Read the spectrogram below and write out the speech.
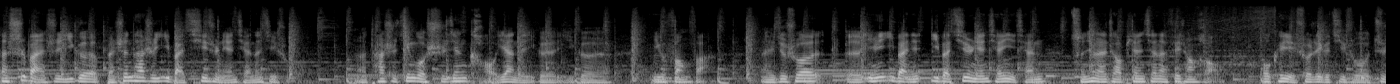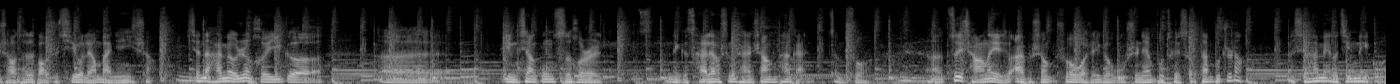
但湿板是一个本身它是一百七十年前的技术，呃，它是经过时间考验的一个一个一个方法，呃，也就是说，呃，因为一百年一百七十年前以前存下来的照片现在非常好，我可以说这个技术至少它的保质期有两百年以上，嗯。现在还没有任何一个呃影像公司或者那个材料生产商他敢这么说，嗯。呃，最长的也就爱普生说我这个五十年不褪色，但不知道，呃谁还没有经历过。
